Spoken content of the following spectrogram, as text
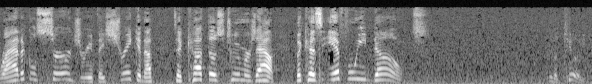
radical surgery if they shrink enough to cut those tumors out. Because if we don't, it'll kill you.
